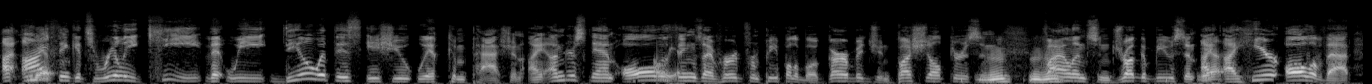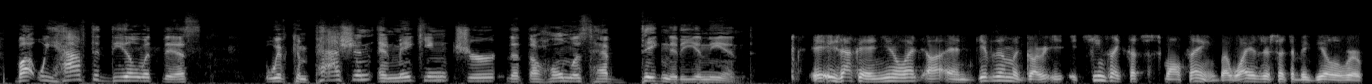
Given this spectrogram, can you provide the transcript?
I, I think it's really key that we deal with this issue with compassion. I understand all oh, the yeah. things I've heard from people about garbage and bus shelters and mm-hmm, mm-hmm. violence and drug abuse, and yeah. I, I hear all of that, but we have to deal with this with compassion and making sure that the homeless have dignity in the end. Exactly, and you know what? Uh, and give them a garbage. It seems like such a small thing, but why is there such a big deal over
